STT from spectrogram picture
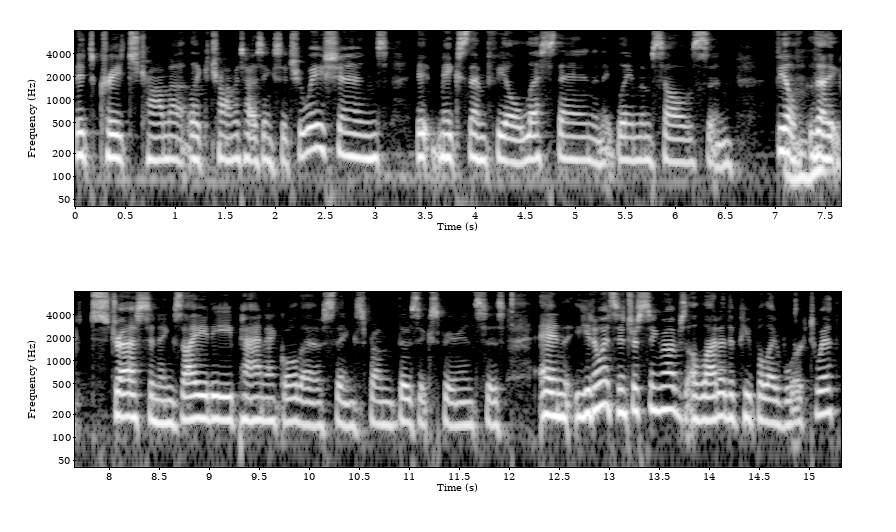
it creates trauma like traumatizing situations. It makes them feel less than and they blame themselves. And feel mm-hmm. the stress and anxiety, panic, all those things from those experiences. And you know what's interesting, Robs? A lot of the people I've worked with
